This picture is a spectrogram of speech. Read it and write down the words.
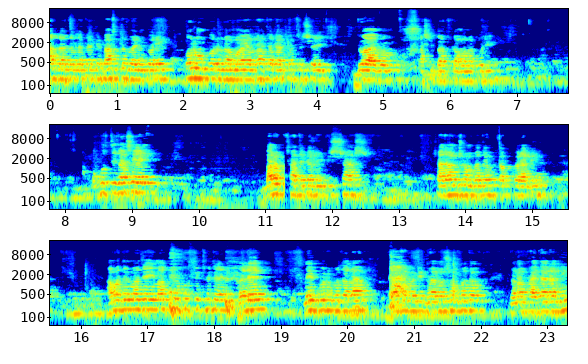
আল্লাহ তালা তাকে বাস্তবায়ন করে, পরম করুণাময় আল্লাহ তালার কাছে সেই দোয়া এবং আশীর্বাদ কামনা করি উপস্থিত আছেন বারক সাদেক বিশ্বাস, সাধারণ সম্পাদক টক্কর আলী। আমাদের মাঝে এই মাত্র উপস্থিত হতে হলেন মিরপুর উপজেলা জাতীয়বাদী ধর্ম সম্পাদক জনাব হায়দার আলী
